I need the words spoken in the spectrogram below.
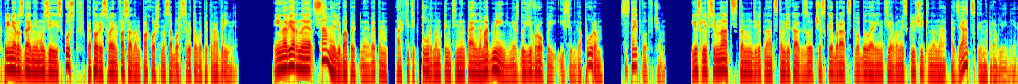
К примеру, здание Музея искусств, который своим фасадом похож на собор Святого Петра в Риме. И, наверное, самое любопытное в этом архитектурном континентальном обмене между Европой и Сингапуром состоит вот в чем. Если в XVII-XIX веках зодческое братство было ориентировано исключительно на азиатское направление,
